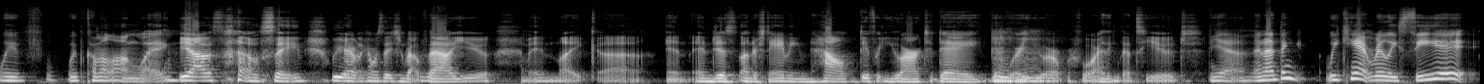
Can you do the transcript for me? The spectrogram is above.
we've we've come a long way. Yeah, I was I was saying we were having a conversation about value and like uh and and just understanding how different you are today than where you were before. I think that's huge. Yeah. And I think we can't really see it,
